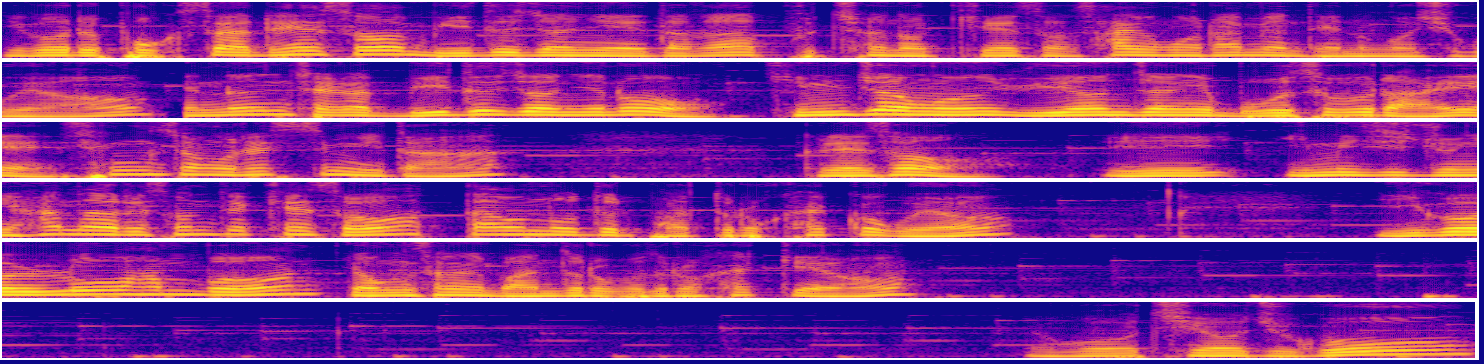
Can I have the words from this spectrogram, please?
이거를 복사를 해서 미드저니에다가 붙여넣기 해서 사용을 하면 되는 것이고요. 얘는 제가 미드저니로 김정은 위원장의 모습을 아예 생성을 했습니다. 그래서 이 이미지 중에 하나를 선택해서 다운로드를 받도록 할 거고요. 이걸로 한번 영상을 만들어 보도록 할게요. 요거 지워주고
